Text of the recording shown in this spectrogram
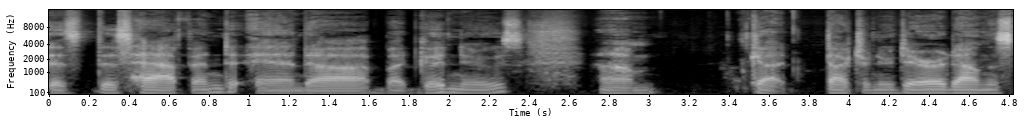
this this happened, and uh, but good news. Um, got Dr. Nudera down the.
